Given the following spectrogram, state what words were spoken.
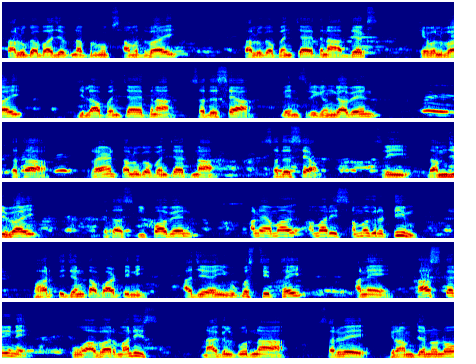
તાલુકા ભાજપના પ્રમુખ સામતભાઈ, તાલુકા પંચાયતના અધ્યક્ષ કેવલભાઈ, જિલ્લા પંચાયતના સદસ્ય બેન શ્રી ગંગાબેન તથા રાયણ તાલુકા પંચાયતના સદસ્ય શ્રી દામજીભાઈ તથા શિલ્પાબેન અને અમા, અમારી સમગ્ર ટીમ ભારતીય જનતા પાર્ટીની આજે અહીં ઉપસ્થિત થઈ અને ખાસ કરીને હું આભાર માનીશ નાગલપુરના સર્વે ગ્રામજનોનો,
